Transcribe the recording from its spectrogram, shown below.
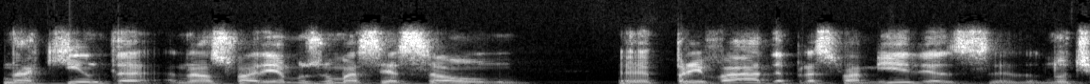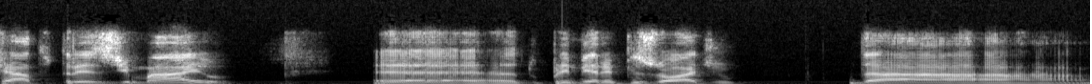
na quinta nós faremos uma sessão eh, privada para as famílias eh, no Teatro 13 de Maio, eh, do primeiro episódio da,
